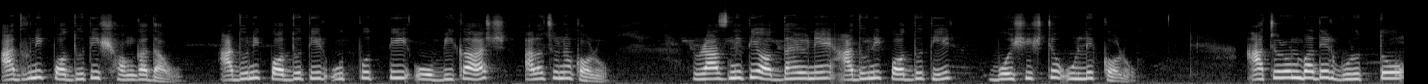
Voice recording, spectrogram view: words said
আধুনিক পদ্ধতির সংজ্ঞা দাও। আধুনিক পদ্ধতির উৎপত্তি ও বিকাশ আলোচনা করো। রাজনীতি অধ্যয়নে আধুনিক পদ্ধতির বৈশিষ্ট্য উল্লেখ করো। আচরণবাদের গুরুত্ব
